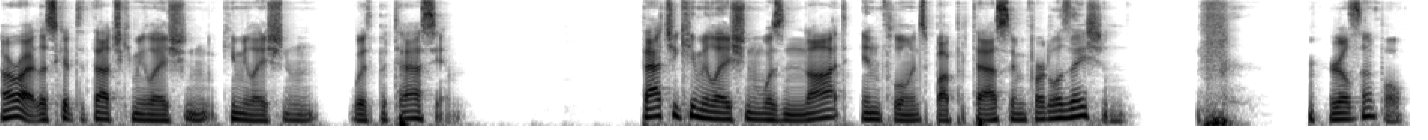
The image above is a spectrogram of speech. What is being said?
All right, let's get to thatch accumulation, accumulation with potassium. Thatch accumulation was not influenced by potassium fertilization. Real simple.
